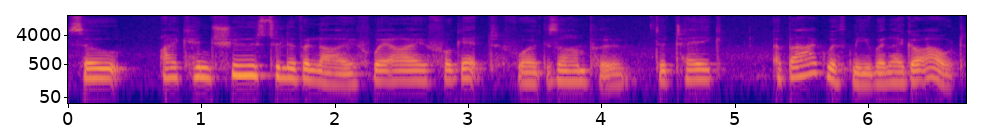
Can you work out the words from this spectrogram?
So, I can choose to live a life where I forget, for example, to take a bag with me when I go out,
